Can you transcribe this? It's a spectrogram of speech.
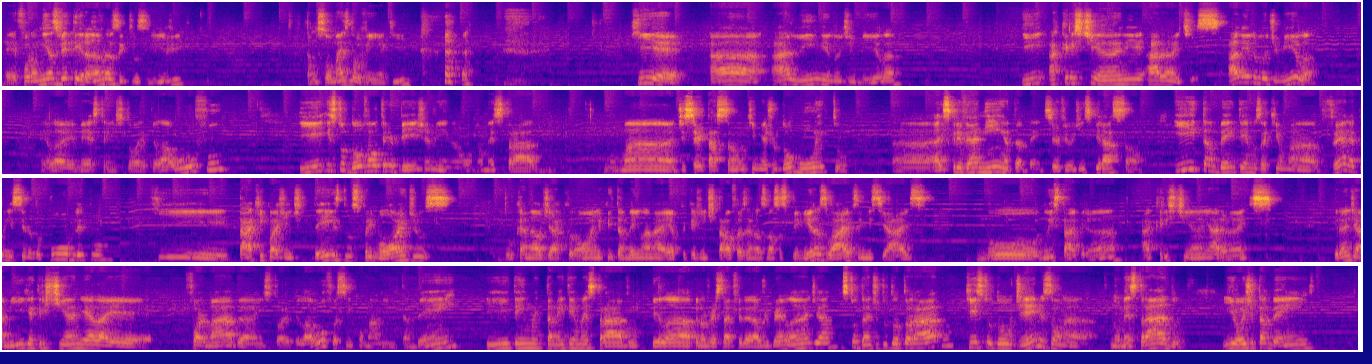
é, foram minhas veteranas, inclusive, então sou mais novinho aqui, que é a Aline Ludmilla e a Cristiane Arantes. A Aline Ludmilla, ela é mestre em História pela UFO e estudou Walter Benjamin no, no mestrado, numa dissertação que me ajudou muito uh, a escrever a minha também, serviu de inspiração. E também temos aqui uma velha conhecida do público, que está aqui com a gente desde os primórdios do canal Diacrônico e também lá na época que a gente estava fazendo as nossas primeiras lives iniciais no, no Instagram, a Cristiane Arantes, grande amiga. A Cristiane, ela é formada em História pela UFA, assim como a Aline também, e tem, também tem um mestrado pela, pela Universidade Federal de Uberlândia, estudante do doutorado, que estudou Jameson na, no mestrado e hoje também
